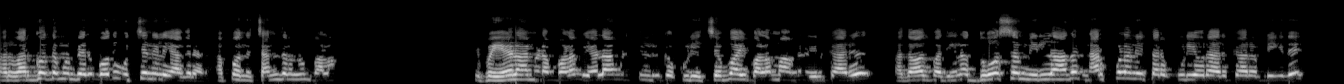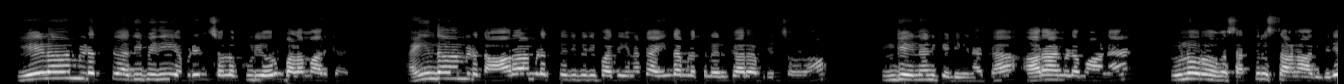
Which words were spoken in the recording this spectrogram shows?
அவர் வர்க்கோத்தமம் பெறும்போது உச்சநிலை ஆகிறார் அப்போ அந்த சந்திரனும் பலம். இப்ப ஏழாம் இடம் பலம். ஏழாம் இடத்தில் இருக்கக்கூடிய செவ்வாய் பலமாக இருக்காரு. அதாவது பாத்தீங்கன்னா தோஷம் இல்லாத நற்பலனை தரக்கூடியவரா இருக்காரு அப்படிங்குது. ஏழாம் இடத்து அதிபதி அப்படின்னு சொல்லக்கூடியவரும் பலமா இருக்காரு. ஐந்தாம் இடத்து ஆறாம் இடத்து அதிபதி பாத்தீங்கன்னாக்கா ஐந்தாம் இடத்துல இருக்காரு அப்படின்னு சொல்றோம் இங்க என்னன்னு கேட்டீங்கன்னாக்கா ஆறாம் இடமான ருணரோக சத்ருஸ்தானாதிபதி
